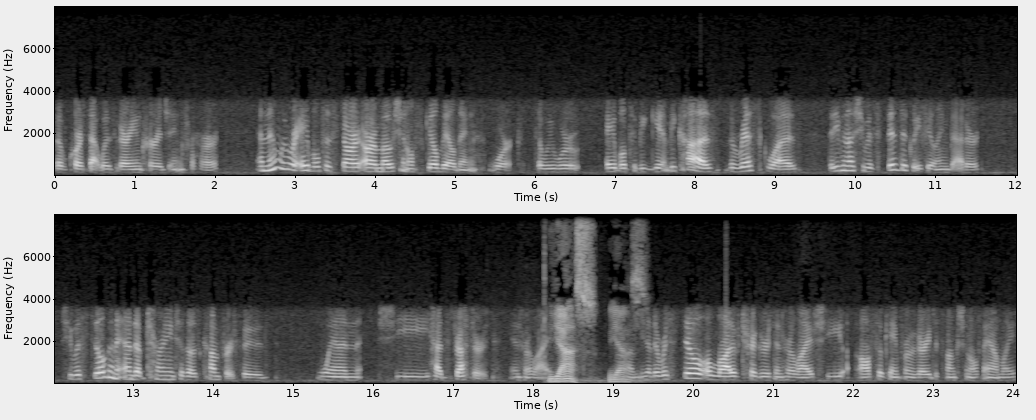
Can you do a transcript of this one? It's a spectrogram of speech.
So, of course, that was very encouraging for her. And then we were able to start our emotional skill building work. So we were able to begin because the risk was that even though she was physically feeling better, she was still going to end up turning to those comfort foods when she had stressors in her life. Yes, yes. Um, you know, there were still a lot of triggers in her life. She also came from a very dysfunctional family.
